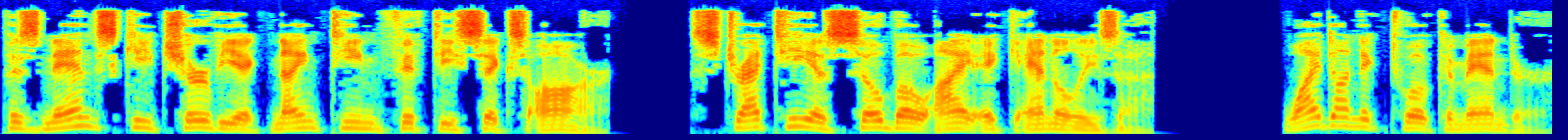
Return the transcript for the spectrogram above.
Poznanski Czerwiec 1956 r. Straty Osobo i ich analiza. Wydawnictwo Commander,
